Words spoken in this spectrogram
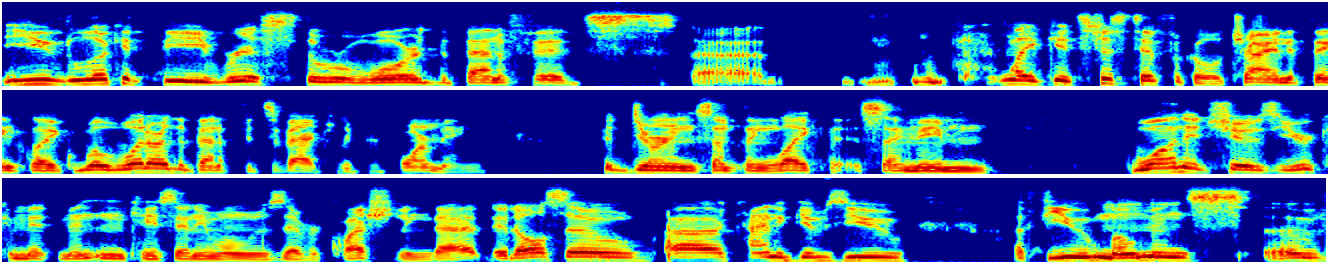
you look at the risk, the reward, the benefits. Uh, like it's just difficult trying to think like, well, what are the benefits of actually performing during something like this? I mean, one, it shows your commitment in case anyone was ever questioning that. It also uh, kind of gives you a few moments of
